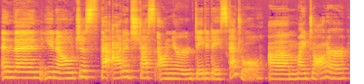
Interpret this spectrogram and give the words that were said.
and then, you know, just the added stress on your day to day schedule. Um, my daughter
